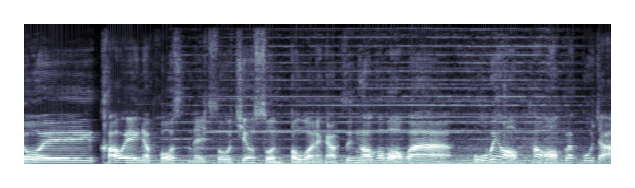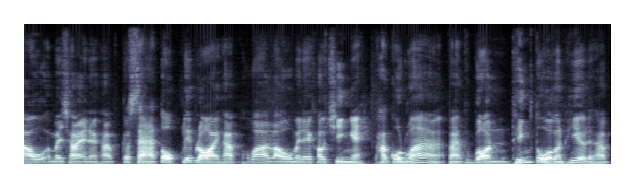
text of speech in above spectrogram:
โดยเขาเองเนี่ยโพสต์ในโซเชียลส่วนตัวนะครับ ซึ่งเขาก็บอกว่ากูไม่ออกถ้าออกแล้วกูจะเอาไม่ใช่นะครับ กระแสตกเรียบร้อยครับ เพราะว่าเราไม่ได้เข้าชิงไง ปรากฏว่าแฟนฟุตบอลทิ้งตั๋วกันเพียบเลยครับ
